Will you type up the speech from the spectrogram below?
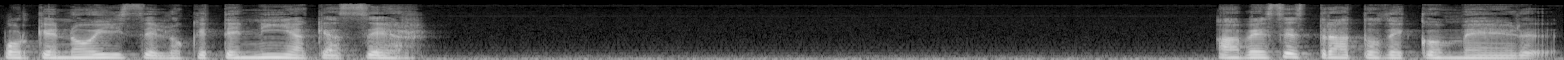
Porque no hice lo que tenía que hacer. A veces trato de comer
